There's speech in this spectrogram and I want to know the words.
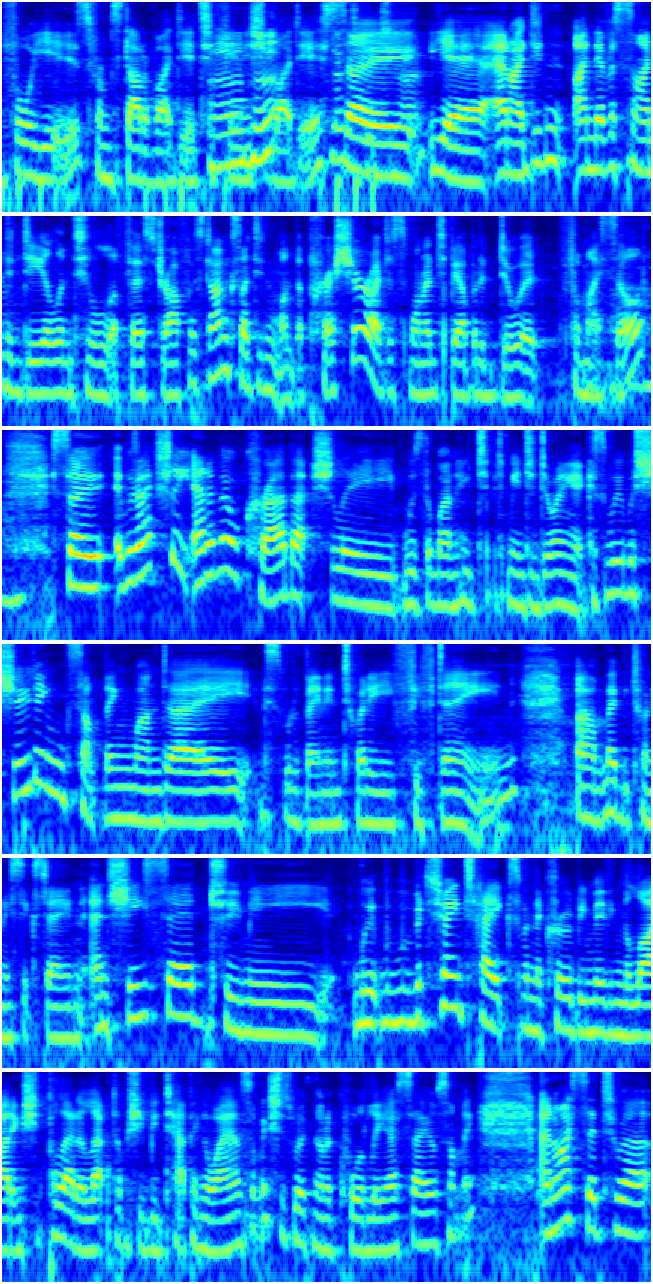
four years from start of idea to finish of idea. so to know. yeah, and I didn't, I never signed a deal until the first draft was done because I didn't want the pressure. I just wanted to be able to do it for myself. So it was actually Annabelle Crabb actually was the one who tipped me into doing it because we were shooting something one day. This would have been in 2015, um, maybe 2016, and she said to me, we, we between takes when the crew would be moving the lighting. She'd pull out her laptop, she'd be tapping away on something. She's working on a quarterly essay or something, and I said to her,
